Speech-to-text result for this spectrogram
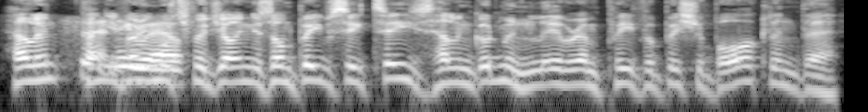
Helen, Certainly thank you very will. much for joining us on BBC Tees. Helen Goodman, Labour MP for Bishop Auckland there.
